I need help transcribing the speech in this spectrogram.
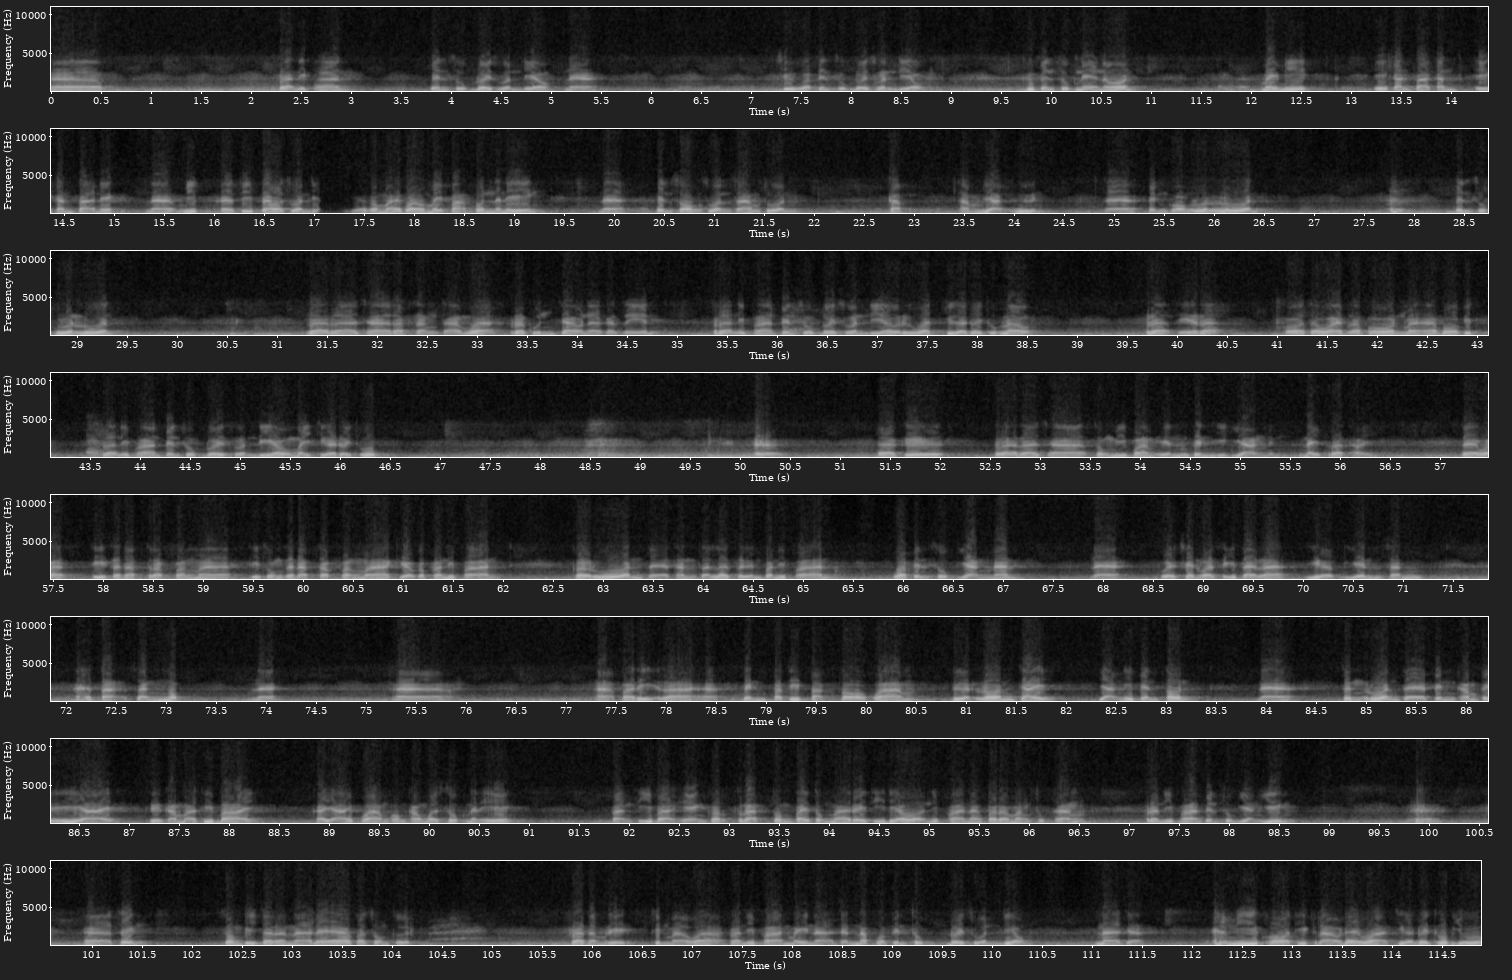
อ่อ พระนิพพานเป็นสุขโดยส่วนเดียวนะ ชื่อว่าเป็นสุขโดยส่วนเดียว คือเป็นสุขแน่นอน ไม่มีเอกันตากันเอกันตาเนี่ยนะ มีเอ่ที่แปลว่าส่วนเดียวเดียวก็หมายความไม่ปะปนนั่นเอง นะ เป็นสองส่วนสามส่วนกับทำอย่างอื่น นะ เป็นของล้วนล้วนๆเป็นสุขล้วนล้วนๆ พระราชารับสั่งถามว่าพระคุณเจ้านาเกษตพระนิพพานเป็นสุขโดยส่วนเดียว หรือว่าเจือด้วยทุกเล่า พระเถระขอถวายพระพรมหาบอพิษพระนิพพานเป็นสุขโดยส่วนเดียวไม่เจือโดยทุกข์คือพระราชาทรงมีความเห็นเป็นอีกอย่างหนึ่งในพระไทย แต่ว่าที่สดับตรับฟังมาที่ทรงสดับตรับฟังมาเกี่ยวกับพระนิพพาน ก็รู้วนแต่ท่านสรรเสริญพระนิพพานว่าเป็นสุขอย่างนั้น นะเพื่อเช่นว่าสีตาระเยือกเย็นสันตะสงงบนะอ่าอปริราหะเป็นปฏิปักษ์ต่อความเดือดร้อนใจอย่างนี้เป็นต้น นะ ซึ่งล้วนแต่เป็นคำปริยาย คือคำอธิบายขยายความของคำว่าสุขนั่นเอง บางที่บางแห่งก็ตรัสตรงไปตรงมาเลยทีเดียวนิพพานังปรมังสุขขังพระนิพพานเป็นสุขอย่างยิ่งซึ่งทรงพิจารณาแล้วก็ทรงเกิด พระดำริขึ้นมาว่า พระนิพพานไม่น่าจะนับว่าเป็นสุขโดยส่วนเดียว น่าจะมีข้อที่กล่าวได้ว่าเจือด้วยทุกข์อยู่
